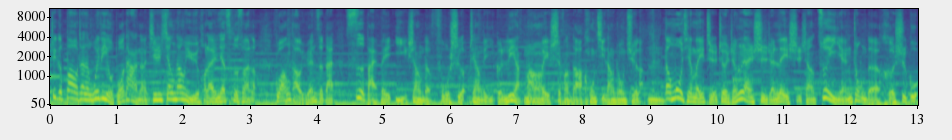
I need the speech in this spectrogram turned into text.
这个爆炸的威力有多大呢？其实相当于后来人家测算了广岛原子弹四百倍以上的辐射这样的一个量啊，嗯被释放到空气当中去了。嗯到目前为止，这仍然是人类史上最严重的核事故。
